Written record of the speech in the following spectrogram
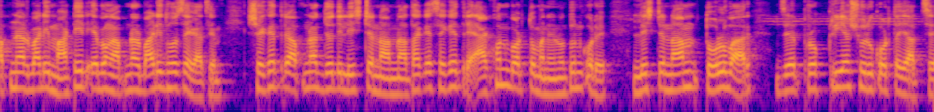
আপনার বাড়ি মাটির এবং আপনার বাড়ি ধসে গেছে। সেক্ষেত্রে আপনার যদি লিস্টে নাম না থাকে, সেক্ষেত্রে এখন বর্তমানে নতুন করে লিস্টে নাম তোলবার যে প্রক্রিয়া শুরু করতে যাচ্ছে,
